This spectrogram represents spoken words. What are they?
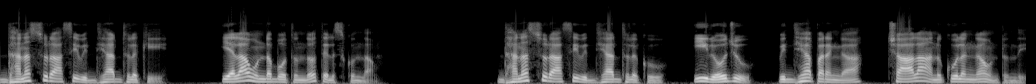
ధనస్సు రాశి విద్యార్థులకి ఎలా ఉండబోతుందో తెలుసుకుందాం. ధనస్సు రాశి విద్యార్థులకు ఈ రోజు విద్యాపరంగా చాలా అనుకూలంగా ఉంటుంది.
